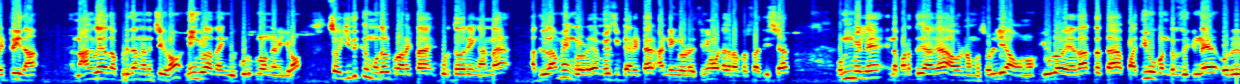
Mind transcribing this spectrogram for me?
வெற்றி தான் நாங்களே அதை அப்படிதான் நினைச்சுக்கிறோம். நீங்களும் அதை எங்களுக்கு கொடுக்கணும்னு நினைக்கிறோம். ஸோ இதுக்கு முதல் ப்ராடக்டா கொடுத்தவர் எங்க அண்ணன். அது இல்லாம எங்களுடைய மியூசிக் டைரக்டர் அண்ட் எங்களோட சினிமாட்டோகிராஃபர் சதீஷ் சார் உண்மையிலே இந்த படத்துக்காக அவர் நம்ம சொல்லி ஆகணும். இவ்வளோ யதார்த்தத்தை பதிவு பண்றதுக்குன்னு ஒரு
